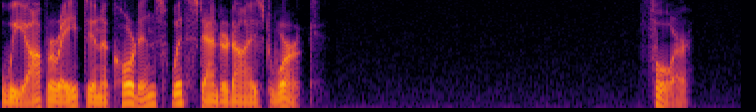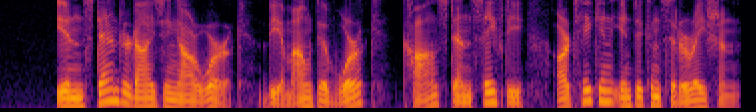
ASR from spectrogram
We operate in accordance with standardized work. 4, In standardizing our work, the amount of work, cost, and safety are taken into consideration.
